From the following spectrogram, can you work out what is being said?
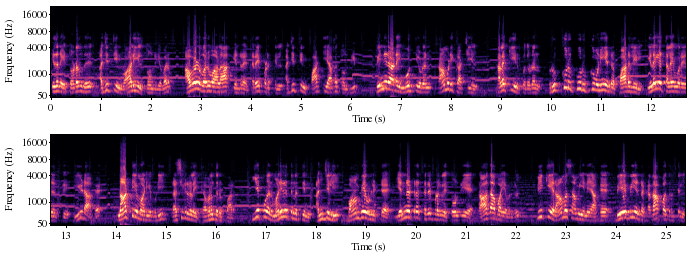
இதனைத் தொடர்ந்து அஜித்தின் வாளியில் தோன்றியவர் அவள் வருவாளா என்ற திரைப்படத்தில் அஜித்தின் பாட்டியாக தோன்றி வெண்ணிராடை மூர்த்தியுடன் காமெடி காட்சியில் கலக்கி இருப்பதுடன் ருக்கு ருக்கு ருக்குமணி என்ற பாடலில் இளைய தலைமுறையினருக்கு ஈடாக நாட்டியமாடியபடி ரசிகர்களை கவர்ந்திருப்பார். இயக்குனர் மணிரத்னத்தின் அஞ்சலி பாம்பே உள்ளிட்ட எண்ணற்ற திரைப்படங்களில் தோன்றிய ராதாபாய் அவர்கள் வி கே. ராமசாமி இணையாக பேபி என்ற கதாபாத்திரத்தில்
